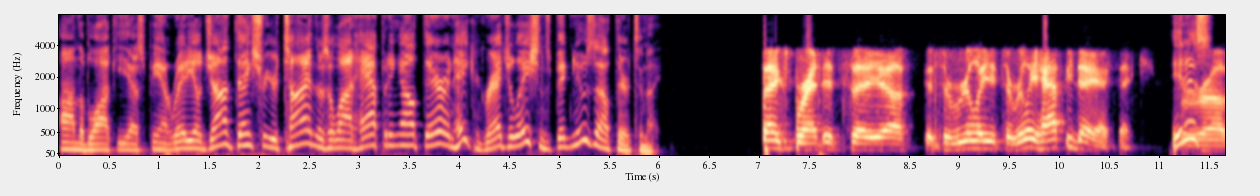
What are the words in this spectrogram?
on the Block ESPN Radio. John, thanks for your time. There's a lot happening out there, and hey, congratulations! Big news out there tonight. Thanks, Brent. It's a uh, it's a really it's a really happy day. I think it for, is. uh,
